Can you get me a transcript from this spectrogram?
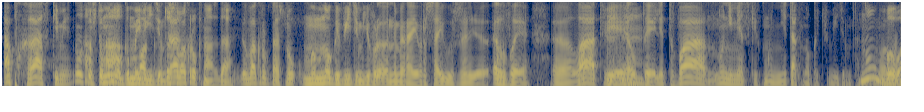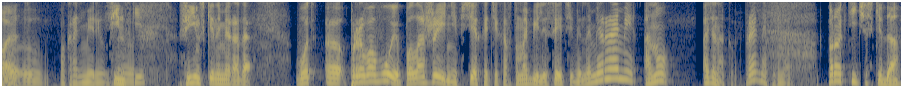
абхазскими, ну, то, что а, много мы а, видим. То, да? что вокруг нас, да. Вокруг нас. Ну, мы много видим евро... номера Евросоюза, ЛВ, Латвия, mm-hmm. ЛТ, Литва, ну, не немецких мы не так много видим. Там, ну, бывает. Э, по крайней мере. Финские. Финские номера, да. Вот э, правовое положение всех этих автомобилей с этими номерами, оно одинаковое, правильно я понимаю? Практически да.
